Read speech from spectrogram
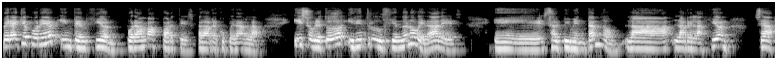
pero hay que poner intención por ambas partes para recuperarla y sobre todo ir introduciendo novedades, eh, salpimentando la, relación. O sea,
